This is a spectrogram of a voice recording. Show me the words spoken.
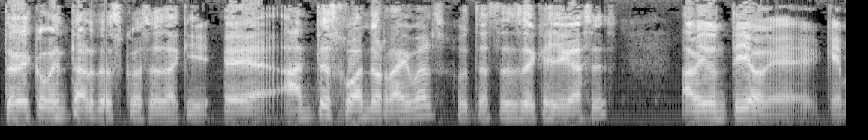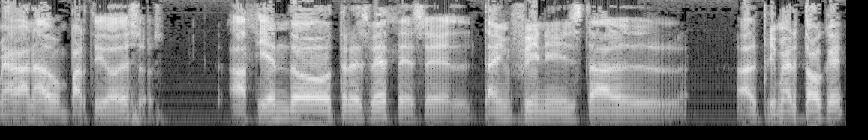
Te voy a comentar dos cosas aquí. Eh, antes jugando Rivals, justo antes de que llegases, ha habido un tío que, me ha ganado un partido de esos. Haciendo tres veces el time finish al, al primer toque.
